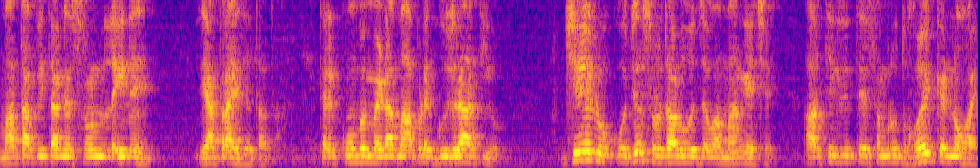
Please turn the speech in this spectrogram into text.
માતા પિતાને શરણ લઈને યાત્રાએ જતા હતા. ત્યારે કુંભ મેળામાં આપણે ગુજરાતીઓ, જે લોકો, જે શ્રદ્ધાળુઓ જવા માંગે છે, આર્થિક રીતે સમૃદ્ધ હોય કે ન હોય,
